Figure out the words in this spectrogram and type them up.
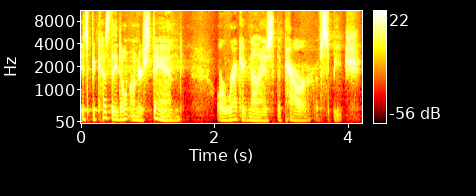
it's because they don't understand or recognize the power of speech.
